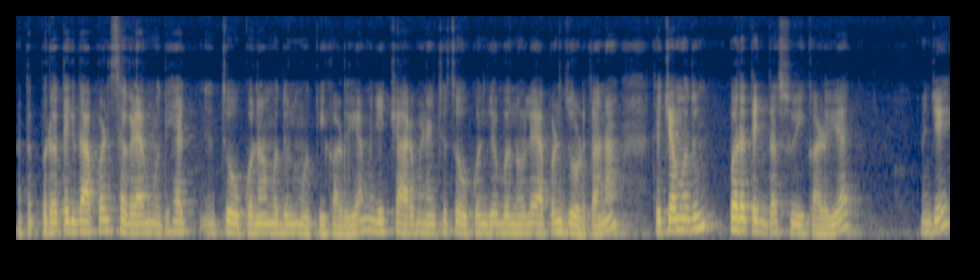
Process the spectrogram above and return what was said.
आता परत एकदा आपण सगळ्या मोती ह्या चौकोनामधून मोती काढूया. म्हणजे चार महिन्यांचं चौकोन जे बनवलं आहे आपण जोडताना त्याच्यामधून परत एकदा सुई काढूयात. म्हणजे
